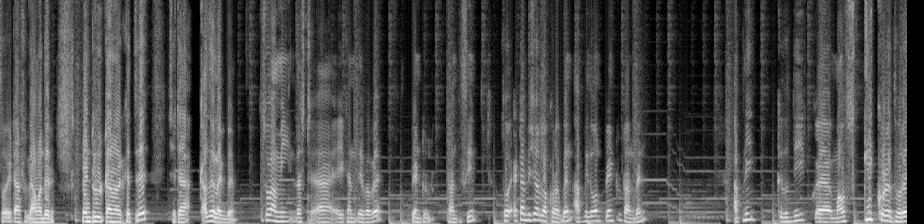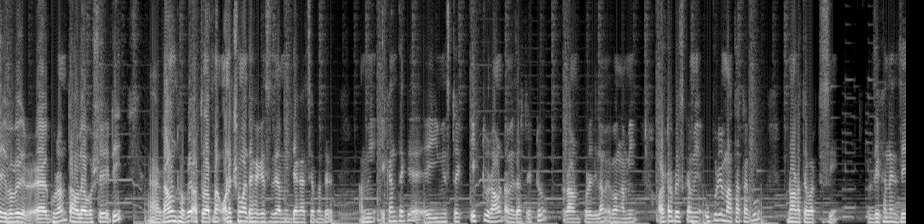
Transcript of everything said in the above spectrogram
তো এটা আসলে আমাদের পেন্টুল টানার ক্ষেত্রে সেটা কাজে লাগবে। সো আমি জাস্ট এখান থেকে এভাবে পেন্টুল টানতেছি। তো একটা বিষয় লক্ষ্য রাখবেন, আপনি যখন পেন্টুল টানবেন, আপনি যদি মাউস ক্লিক করে ধরে এভাবে ঘোরান, তাহলে অবশ্যই এটি রাউন্ড হবে। অর্থাৎ আপনার অনেক সময় দেখা গেছে যে আমি দেখাচ্ছি আপনাদের। আমি এখান থেকে এই ইমেজটা একটু রাউন্ড আমি জাস্ট একটু রাউন্ড করে দিলাম এবং আমি অল্টার প্রেসকে আমি উপরের মাথাটাকু নড়াতে পারতেছি। যেখানে যে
